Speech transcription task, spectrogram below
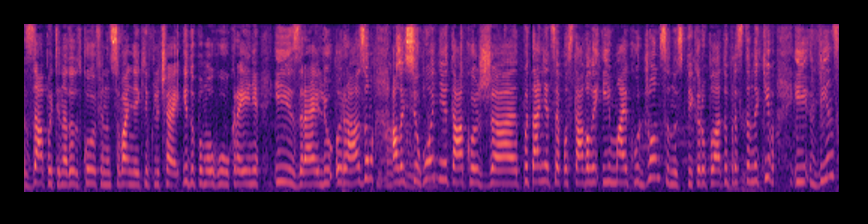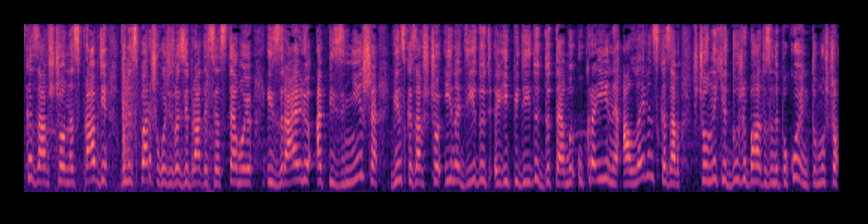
запиті на додаткове фінансування, яке включає і допомогу Україні і Ізраїлю разом. Але сьогодні також е, питання це поставили і Майку Джонсону, спікеру Палати представників. І він сказав, що насправді вони спершу хочуть розібратися з темою Ізраїлю, а пізніше він сказав, що і надійдуть і підійдуть до теми України. Але він сказав, що у них є дуже багато занепокоєнь, тому що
